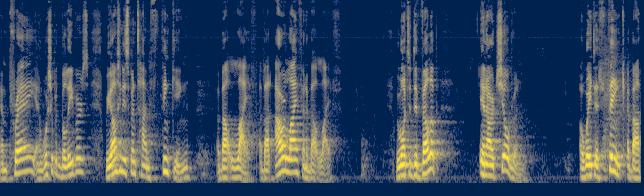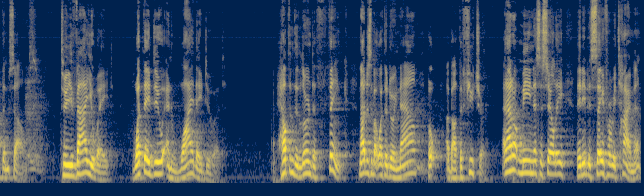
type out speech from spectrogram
and pray and worship with believers. We also need to spend time thinking about life, about our life and about life. We want to develop in our children a way to think about themselves, to evaluate what they do and why they do it. Help them to learn to think, not just about what they're doing now, but about the future. And I don't mean necessarily they need to save for retirement.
